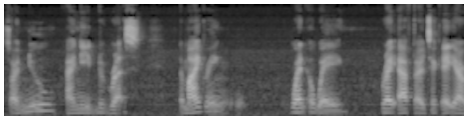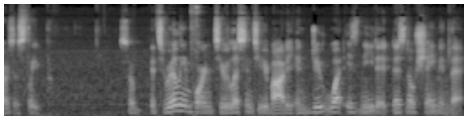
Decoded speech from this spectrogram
so I knew I needed to rest. The migraine went away right after I took eight hours of sleep. So it's really important to listen to your body and do what is needed. There's no shame in that.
